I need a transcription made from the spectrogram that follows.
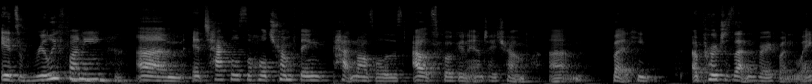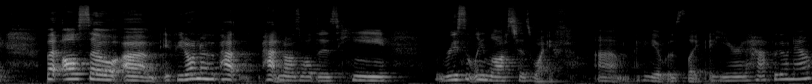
it's really funny. Um, it tackles the whole Trump thing. Patton Oswalt is outspoken anti-Trump, um, but he approaches that in a very funny way. But also, um, if you don't know who Pat- Patton Oswalt is, he recently lost his wife. Um, I think it was like a year and a half ago now,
